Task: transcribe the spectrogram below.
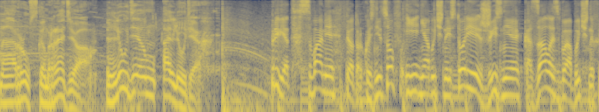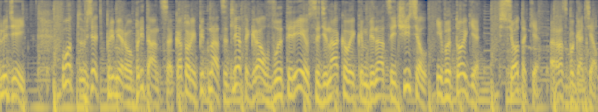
На русском радио «Людям о людях». Привет, с вами Петр Кузнецов и необычные истории жизни, казалось бы, обычных людей. Вот взять, к примеру, британца, который 15 лет играл в лотерею с одинаковой комбинацией чисел и в итоге все-таки разбогател.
